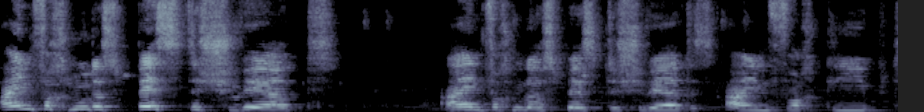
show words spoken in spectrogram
einfach nur das beste Schwert. Einfach nur das beste Schwert, es einfach gibt.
